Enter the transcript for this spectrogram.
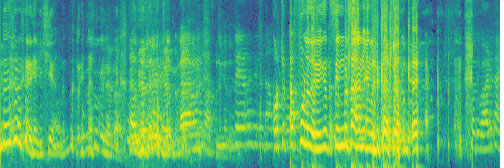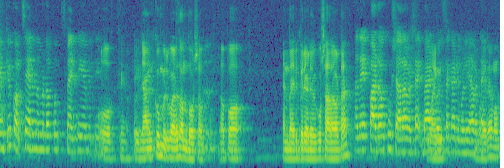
ഇത്. എനിക്ക് കുറച്ച് ടഫ് ഉള്ളത് ഇങ്ങനത്തെ സിമ്പിൾ സാധനങ്ങൾ ഞങ്ങൾ എടുക്കാറില്ല ഒരുപാട് താങ്ക് യു കുറച്ചു നേരം നമ്മുടെ ഒപ്പം സ്പെൻഡ് ചെയ്യാൻ പറ്റി. ഓക്കെ ഞങ്ങൾക്കും ഒരുപാട് സന്തോഷം. അപ്പോ എന്തായാലും പരിപാടികൾക്ക് ഉഷാറാവട്ടെ. അതെ പടമൊക്കെ ഉഷാറാവട്ടെ. ബാഡ് ബോയ്സ് ഒക്കെ അടിപൊളിയാവട്ടെ. വരണം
